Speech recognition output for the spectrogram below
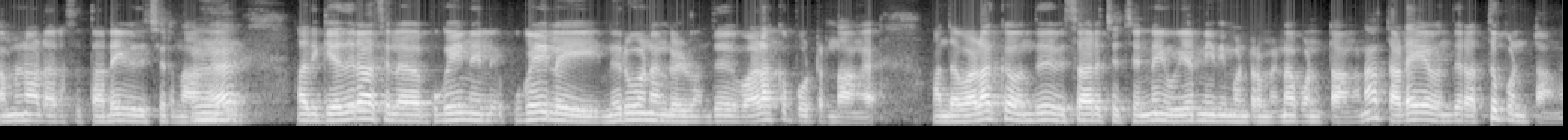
தமிழ்நாடு அரசு தடை விதிச்சிருந்தாங்க அதுக்கு எதிராக சில புகையிலை புகையிலை நிறுவனங்கள் வந்து வழக்கு போட்டிருந்தாங்க அந்த வழக்கை வந்து விசாரிச்ச சென்னை உயர்நீதிமன்றம் என்ன பண்ணிட்டாங்கன்னா தடையை வந்து ரத்து பண்ணிட்டாங்க.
